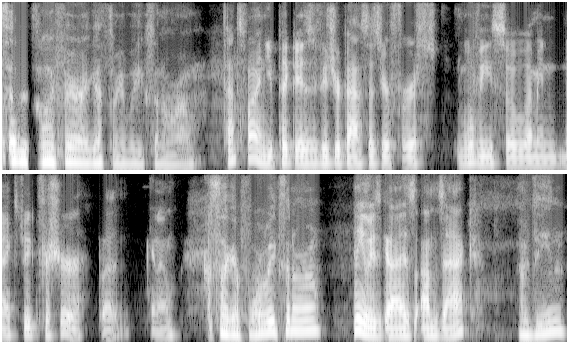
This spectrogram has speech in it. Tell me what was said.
said it's only fair I get three weeks in a row. that's fine. You picked Days of Future Past as your first movie, so I mean next week for sure. But you know. It's like a four weeks in a row. Anyways, guys, I'm Zach. I'm Dean.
